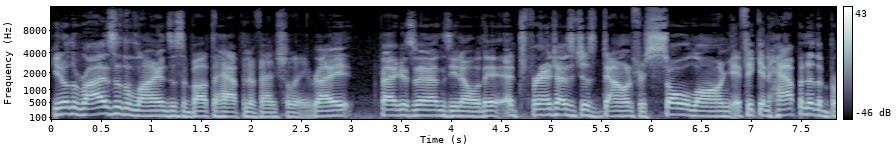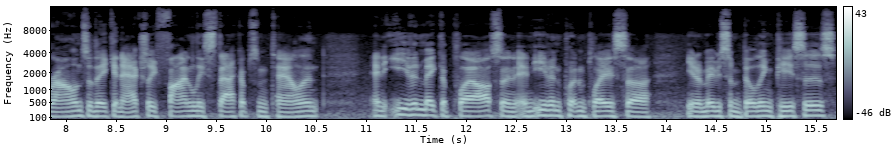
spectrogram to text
You know, the rise of the Lions is about to happen eventually, right? Packers fans, you know, they, franchise is just down for so long. If it can happen to the Browns so they can actually finally stack up some talent and even make the playoffs and, and even put in place, uh, you know, maybe some building pieces,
